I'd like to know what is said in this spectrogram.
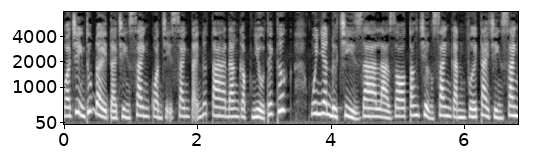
Quá trình thúc đẩy tài chính xanh, quản trị xanh tại nước ta đang gặp nhiều thách thức. Nguyên nhân được chỉ ra là do tăng trưởng xanh gắn với tài chính xanh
